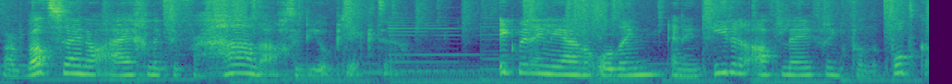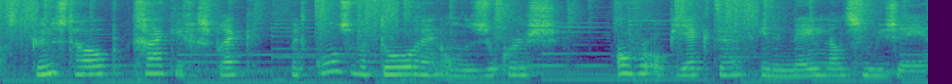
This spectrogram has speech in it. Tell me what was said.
Maar wat zijn nou eigenlijk de verhalen achter die objecten? Ik ben Eliane Odding en in iedere aflevering van de podcast Kunsthoop ga ik in gesprek met conservatoren en onderzoekers over objecten in de Nederlandse musea,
